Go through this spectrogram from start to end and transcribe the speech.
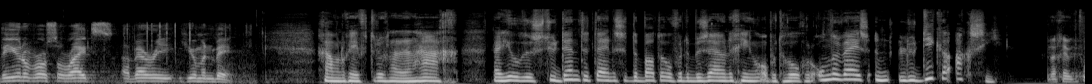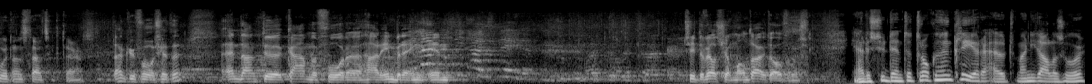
the universal rights of every human being. Gaan we nog even terug naar Den Haag. Daar hielden studenten tijdens het debat over de bezuinigingen op het hoger onderwijs een ludieke actie. Dan geef ik het woord aan de staatssecretaris. Dank u, voorzitter. En dank de Kamer voor uh, haar inbreng in... Het ziet er wel charmant uit, overigens. Ja, de studenten trokken hun kleren uit, maar niet alles hoor.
